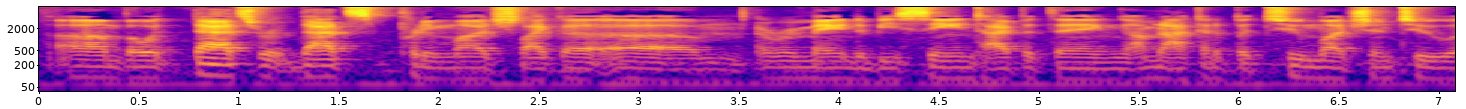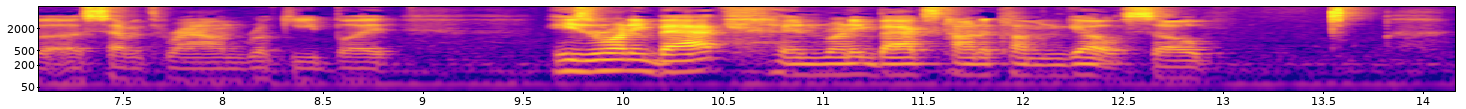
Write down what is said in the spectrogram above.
Um, but that's that's pretty much like a, um, a remain to be seen type of thing. I'm not going to put too much into a seventh round rookie, but he's a running back, and running backs kind of come and go. So,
